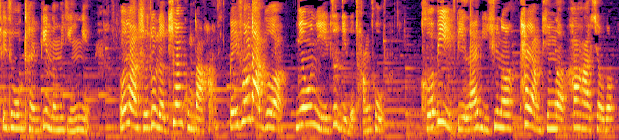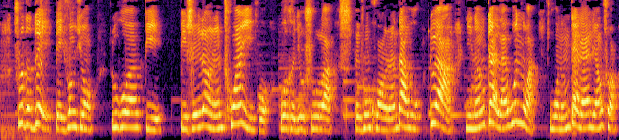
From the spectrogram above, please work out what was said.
这次我肯定能赢你！鹅卵石对着天空大喊：“北风大哥，你有你自己的长处，何必比来比去呢？”太阳听了，哈哈笑道：“说的对，北风兄，如果比比谁让人穿衣服，我可就输了。”北风恍然大悟：“对啊，你能带来温暖，我能带来凉爽，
